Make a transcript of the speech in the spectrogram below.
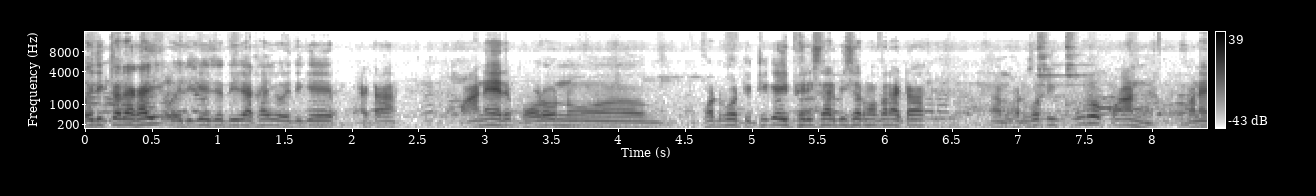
ওই দিকটা দেখাই ওইদিকে যদি দেখাই ওইদিকে একটা পানের বড় ভটভটি ঠিক এই ফেরি সার্ভিসের মতন একটা ভটভটি পুরো পান মানে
